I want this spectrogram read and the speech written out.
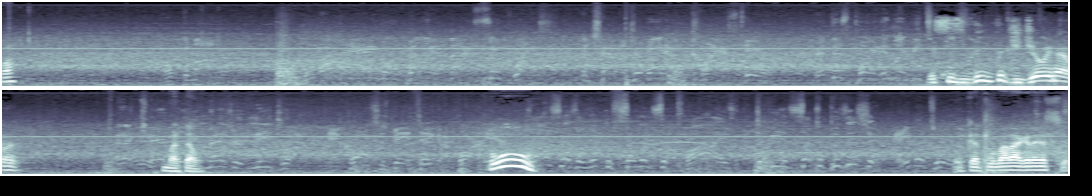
What? Hooked him up. Triangle belly to back suplex. The challenger being outclassed here. At this point, it might be too This is vintage Joey Hammer. And a carefully Martelo. measured knee drop. And Cross is being taken apart. Uh! Cross has a look of someone surprised to be in such a position. Able to Eu quero te levar à Grécia.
